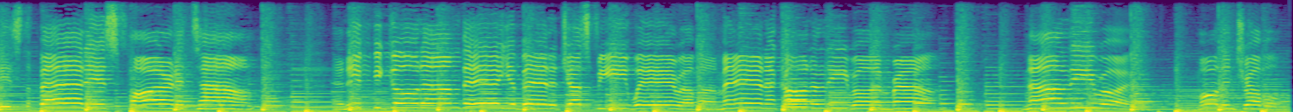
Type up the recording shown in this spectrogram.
It's the baddest part of town. And if you go trouble.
